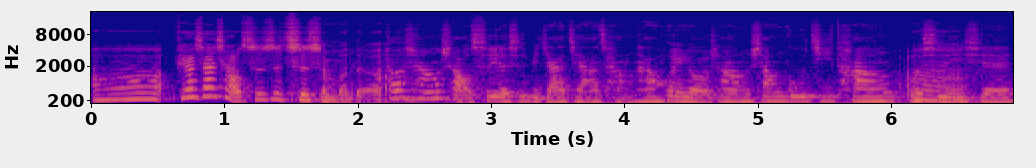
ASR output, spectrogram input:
哦，飘香小吃是吃什么的？飘香小吃也是比较家常，它会有像香菇鸡汤或是一些、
